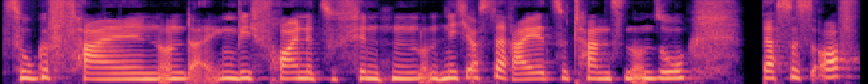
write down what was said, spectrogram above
zu gefallen und irgendwie Freunde zu finden und nicht aus der Reihe zu tanzen und so, dass es oft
